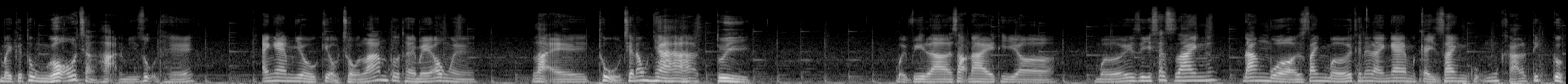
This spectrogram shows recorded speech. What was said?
mấy cái thùng gỗ chẳng hạn ví dụ thế. Anh em nhiều kiểu trốn lắm tôi thấy mấy ông này lại thủ trên nóc nhà tùy. Bởi vì là dạo này thì uh, mới reset danh đang mùa danh mới thế nên là anh em cày danh cũng khá là tích cực.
